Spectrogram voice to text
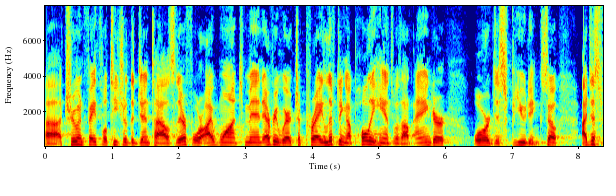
Uh, a true and faithful teacher of the Gentiles. Therefore, I want men everywhere to pray, lifting up holy hands without anger or disputing. So, I just,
